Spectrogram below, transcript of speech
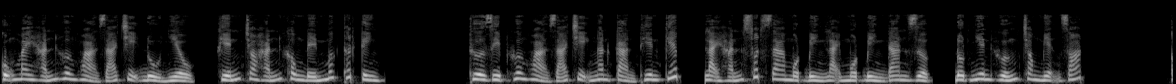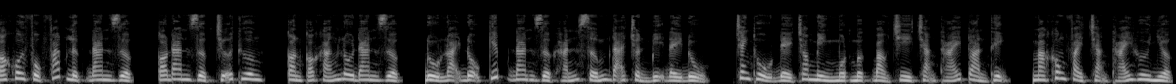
cũng may hắn hương hỏa giá trị đủ nhiều, khiến cho hắn không đến mức thất kinh thừa dịp hương hỏa giá trị ngăn cản thiên kiếp, lại hắn xuất ra một bình lại một bình đan dược, đột nhiên hướng trong miệng rót. Có khôi phục pháp lực đan dược, có đan dược chữa thương, còn có kháng lôi đan dược, đủ loại độ kiếp đan dược hắn sớm đã chuẩn bị đầy đủ, tranh thủ để cho mình một mực bảo trì trạng thái toàn thịnh, mà không phải trạng thái hư nhược.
